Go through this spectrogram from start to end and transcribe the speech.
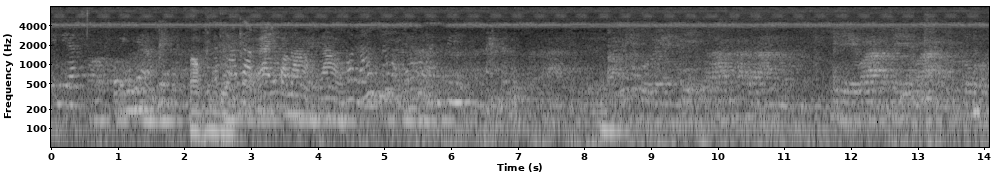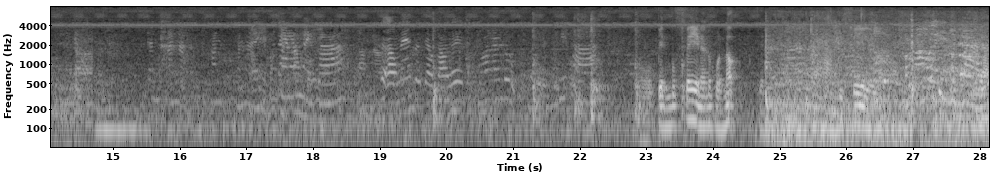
อินเดียคือเอาแม่คือเจ้าเบาเลย โอ้ เป็นบุฟเฟ่ต์นะทุกคนเนาะเป็นอาหารบุฟเฟ่ต์เลยเนาะอยาก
